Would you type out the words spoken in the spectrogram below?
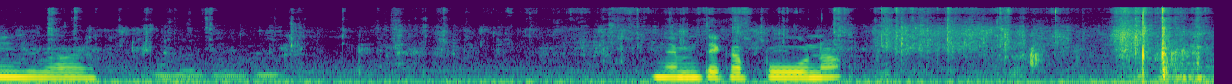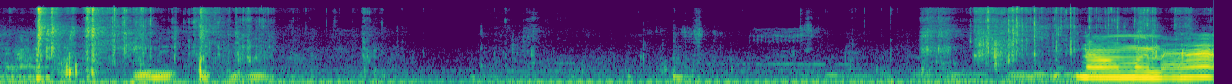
ี่เลยนี่มันแต่กระปูเนาะ น้องมึงนะฮะ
